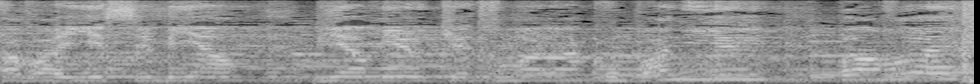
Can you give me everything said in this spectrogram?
Travailler c'est bien, bien mieux qu'être mal accompagné, pas vrai?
